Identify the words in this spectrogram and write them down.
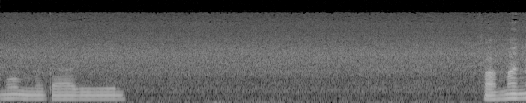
الممترين فمن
